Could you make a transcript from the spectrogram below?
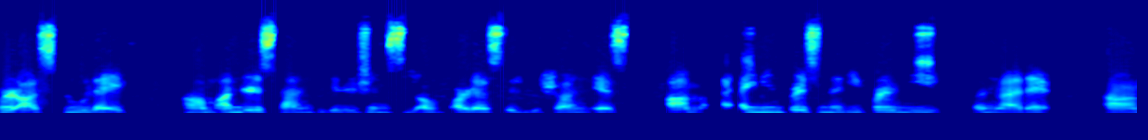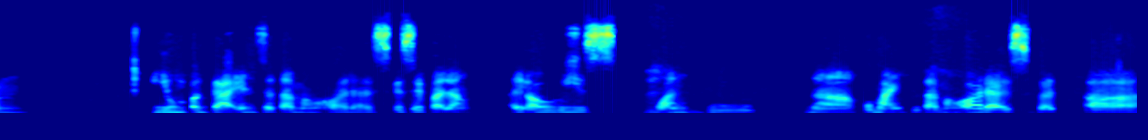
for us to like um understand the urgency of our resolution is um I mean personally for me kunwari um yung pagkain sa tamang oras kasi parang I always Mhm. want to na kumain sa tamang oras but uh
